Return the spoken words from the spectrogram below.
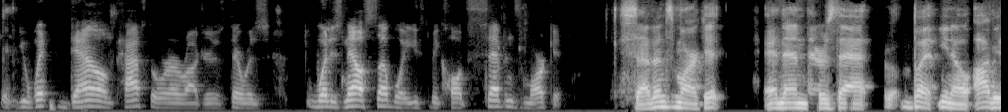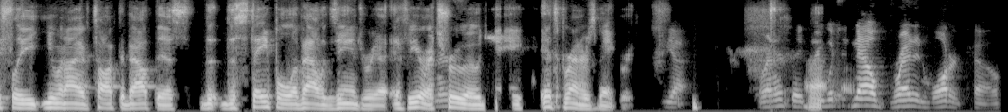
if you went down past a Roy Rogers, there was what is now Subway used to be called Sevens Market. Sevens Market, and then there's that. But you know, obviously, you and I have talked about this. The the staple of Alexandria. If you're a Brenner's. true OG, it's Brenner's Bakery. Yeah, Brenner's Bakery, Uh, which is now Bread and Water Co.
